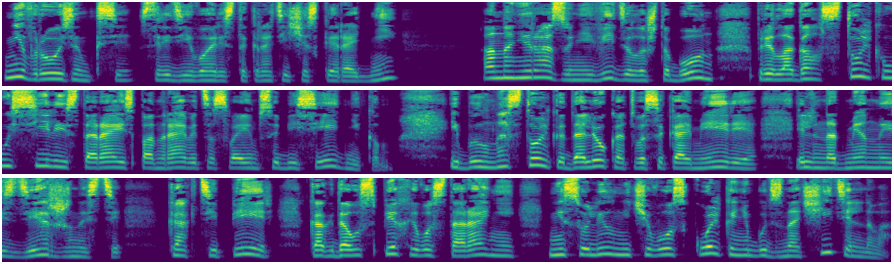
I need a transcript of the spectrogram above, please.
ни в Розингсе среди его аристократической родни — она ни разу не видела, чтобы он прилагал столько усилий, стараясь понравиться своим собеседникам, и был настолько далек от высокомерия или надменной сдержанности, как теперь, когда успех его стараний не сулил ничего сколько-нибудь значительного,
